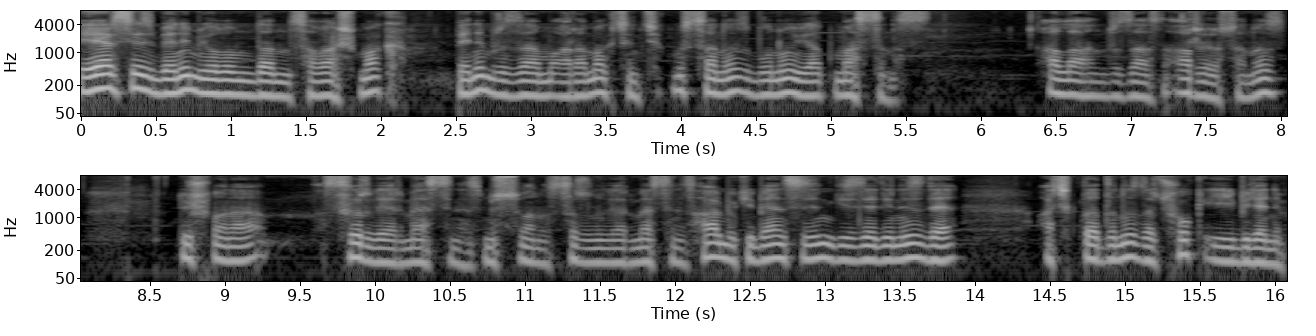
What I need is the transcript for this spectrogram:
Eğer siz benim yolumdan savaşmak, benim rızamı aramak için çıkmışsanız bunu yapmazsınız. Allah'ın rızasını arıyorsanız düşmana sır vermezsiniz. Müslümanın sırrını vermezsiniz. Halbuki ben sizin gizlediğinizi de açıkladığınızı da çok iyi bilenim.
